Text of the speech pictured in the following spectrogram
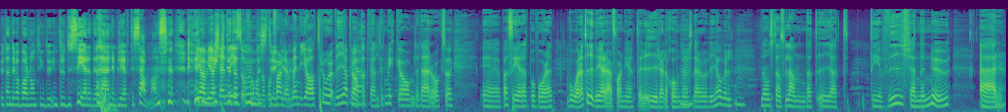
Utan det var bara någonting du introducerade när ni blev tillsammans. ja, men jag känner ju så för honom fortfarande. det. Men jag tror, vi har pratat väldigt mycket om det där och också eh, baserat på våra, våra tidigare erfarenheter i relationer Mm. och sådär. Och vi har väl någonstans landat i att det vi känner nu är Mm.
